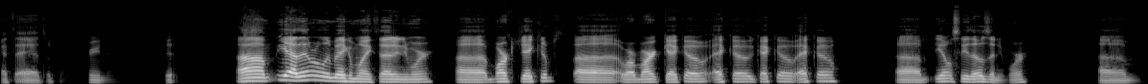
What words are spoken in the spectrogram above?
Got the ads up on the screen now. Um, yeah, they don't really make them like that anymore. Uh, Marc Jacobs, uh, or Mark Gecko, Ecko, Gecko, Ecko. Um, you don't see those anymore. Um,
